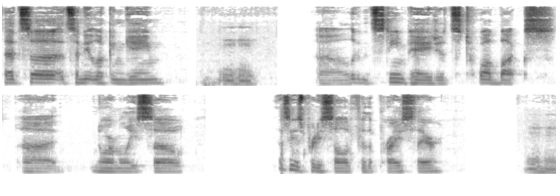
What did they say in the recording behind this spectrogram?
that's uh, it's a neat looking game. Mm-hmm. Uh, look at the Steam page; it's twelve bucks uh, normally, so that seems pretty solid for the price there. Mm-hmm.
